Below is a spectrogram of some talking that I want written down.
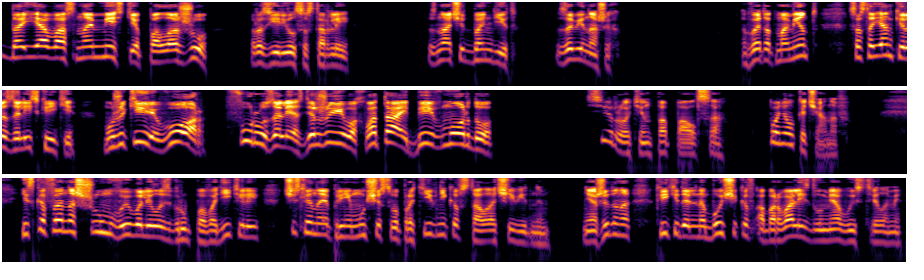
Да я вас на месте положу, разъярился Старлей. Значит, бандит. Зови наших. В этот момент со стоянки раздались крики. «Мужики, вор! В фуру залез! Держи его! Хватай! Бей в морду!» Сиротин попался, понял Качанов. Из кафе на шум вывалилась группа водителей, численное преимущество противников стало очевидным. Неожиданно крики дальнобойщиков оборвались двумя выстрелами.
